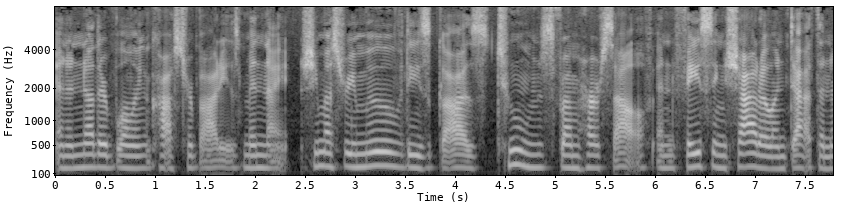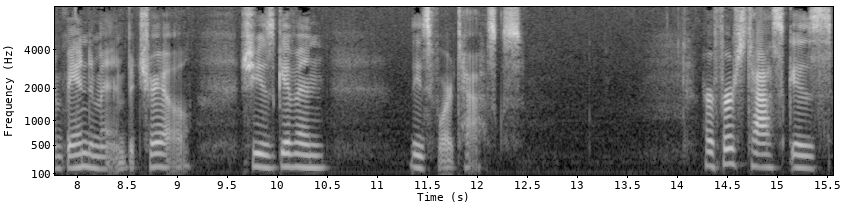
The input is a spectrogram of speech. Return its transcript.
and another blowing across her body is midnight. She must remove these gauze tombs from herself, and facing shadow and death and abandonment and betrayal, she is given these four tasks. Her first task is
